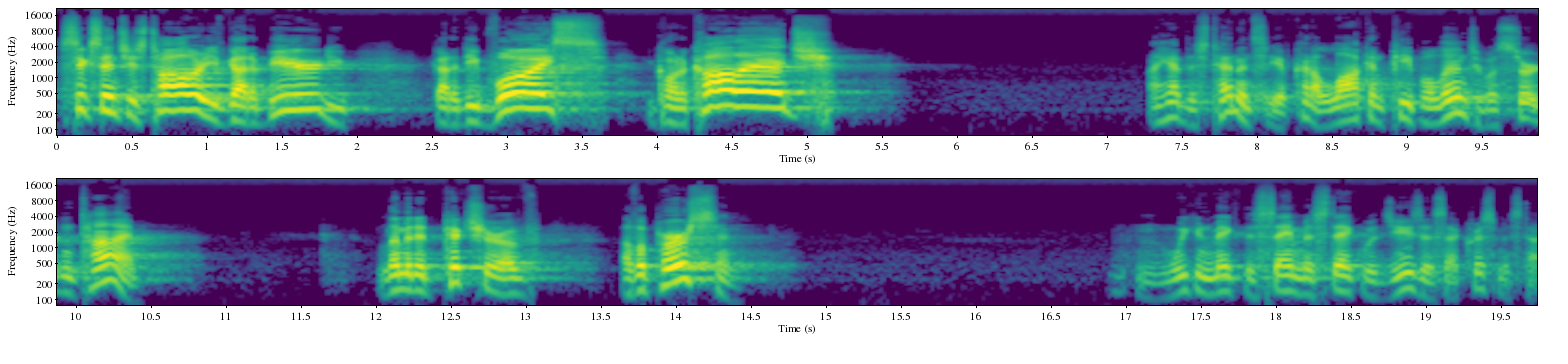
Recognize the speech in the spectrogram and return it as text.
six inches taller, you've got a beard, you've got a deep voice, you're going to college. I have this tendency of kind of locking people into a certain time limited picture of, of a person. We can make the same mistake with Jesus at Christmas time.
